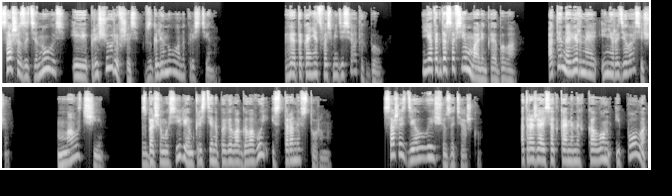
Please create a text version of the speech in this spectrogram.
Саша затянулась и, прищурившись, взглянула на Кристину. Это конец восьмидесятых был. Я тогда совсем маленькая была. А ты, наверное, и не родилась еще. Молчи. С большим усилием Кристина повела головой из стороны в сторону. Саша сделала еще затяжку. Отражаясь от каменных колонн и пола,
